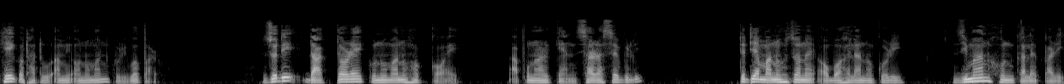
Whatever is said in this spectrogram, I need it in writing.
সেই কথাটো আমি অনুমান কৰিব পাৰোঁ। যদি ডাক্তৰে কোনো মানুহক কয় আপোনাৰ কেঞ্চাৰ আছে বুলি? তেতিয়া মানুহজনে অৱহেলা নকৰি যিমান সোনকালে পাৰি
